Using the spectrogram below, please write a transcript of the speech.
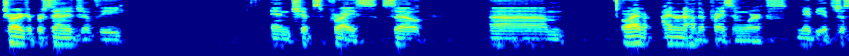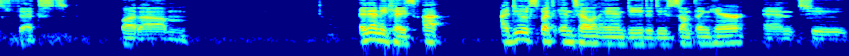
charge a percentage of the and chips price. So, um, or I don't, I don't know how the pricing works. Maybe it's just fixed. But um, in any case, I, I do expect Intel and AMD to do something here, and to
